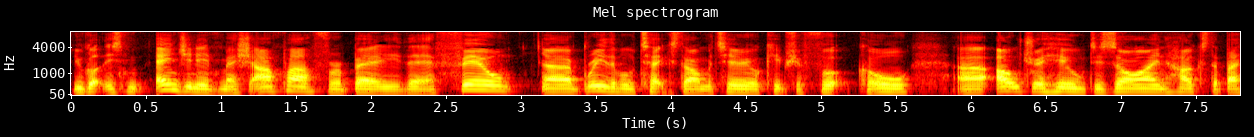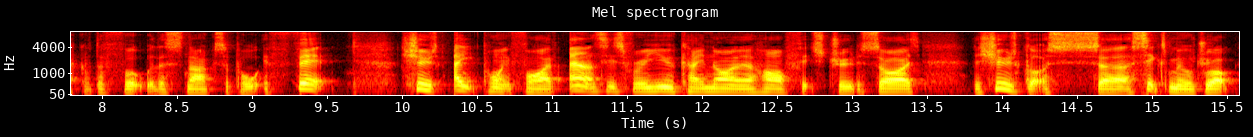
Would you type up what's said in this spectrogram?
You've got this engineered mesh upper for a barely there feel. Uh, breathable textile material keeps your foot cool. Uh, ultra heel design hugs the back of the foot with a snug supportive fit. Shoes 8.5 ounces for a UK 9.5 fits true to size. The shoe's got a 6mm drop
